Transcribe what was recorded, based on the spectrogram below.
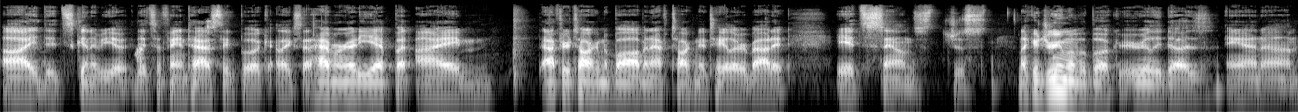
Uh, it's going to be a, it's a fantastic book. Like I said, I haven't read it yet, but I'm after talking to Bob and after talking to Taylor about it, it sounds just like a dream of a book. It really does, and um,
